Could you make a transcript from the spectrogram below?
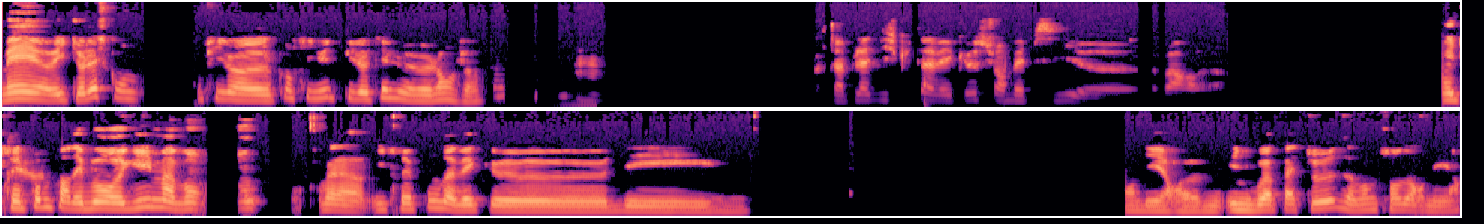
Mais euh, il te laisse con- continuer de piloter le- l'engin. je t'appelle à discuter avec eux sur Bepsi, euh, savoir, euh, Ils te répondent par des beaux regimes avant. Voilà, ils te répondent avec euh, des. Comment dire, euh, une voix pâteuse avant de s'endormir.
